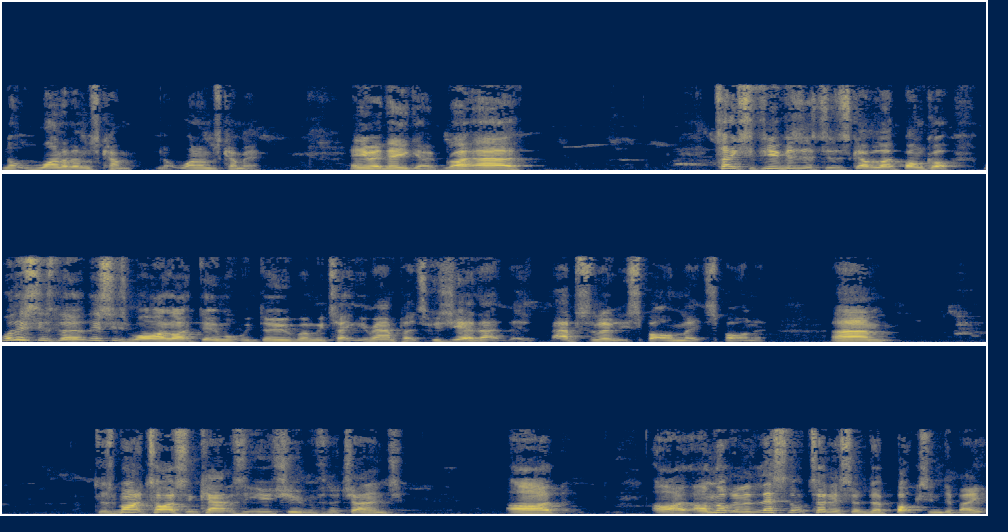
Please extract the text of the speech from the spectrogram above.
not one of them's come. Not one of them's come in. Anyway, there you go. Right. Uh, takes a few visits to discover like Bangkok. Well, this is the this is why I like doing what we do when we take you around places because yeah, that absolutely spot on, mate. Spot on it. Um, does Mike Tyson count as a YouTuber for the challenge? Uh, uh I'm not going to. Let's not turn this into a boxing debate.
